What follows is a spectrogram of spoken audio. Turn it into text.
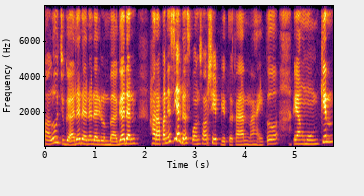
Lalu juga ada dana dari lembaga dan harapannya sih ada sponsorship gitu kan. Nah, itu yang mungkin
